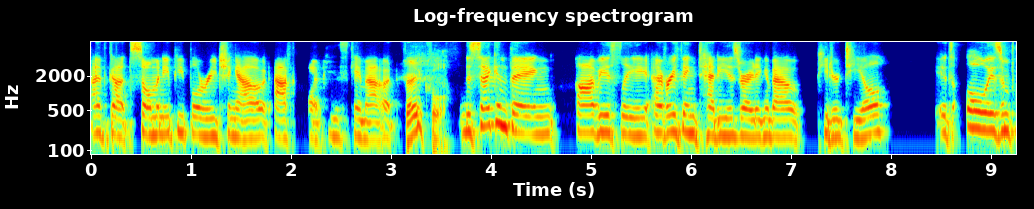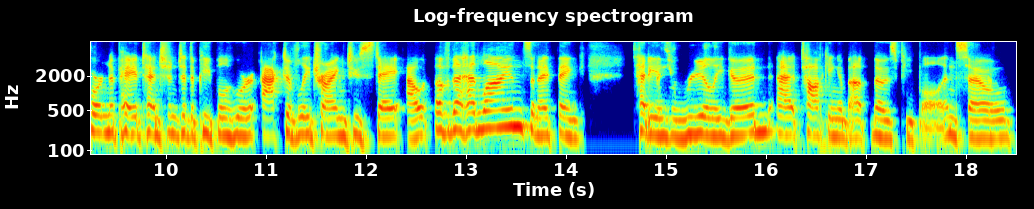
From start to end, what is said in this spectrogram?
I've got so many people reaching out after that piece came out. Very cool. The second thing, obviously, everything Teddy is writing about Peter Thiel it's always important to pay attention to the people who are actively trying to stay out of the headlines. And I think Teddy is really good at talking about those people. And so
